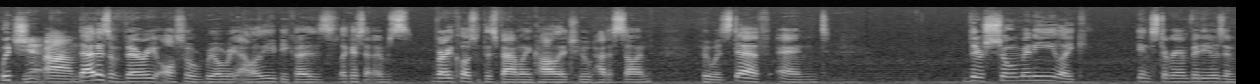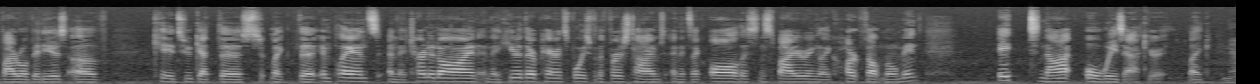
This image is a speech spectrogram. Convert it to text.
Which Yeah. Um, that is a very also real reality because, like I said, I was very close with this family in college who had a son who was deaf, and there's so many like Instagram videos and viral videos of kids who get the like the implants and they turn it on and they hear their parents' voice for the first times, and it's like all this inspiring like heartfelt moment. It's not always accurate. Like no.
